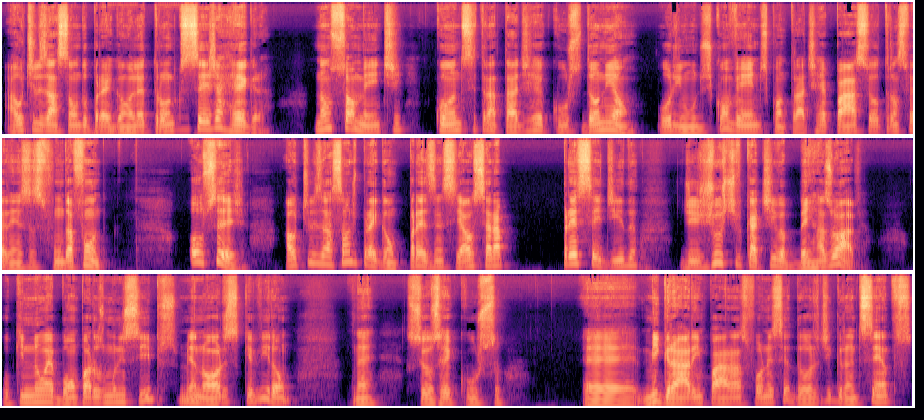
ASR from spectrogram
a utilização do pregão eletrônico seja regra, não somente quando se tratar de recursos da União, oriundos de convênios, contratos de repasse ou transferências fundo a fundo. Ou seja, a utilização de pregão presencial será precedida de justificativa bem razoável, o que não é bom para os municípios menores que virão né, seus recursos é, migrarem para os fornecedores de grandes centros,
